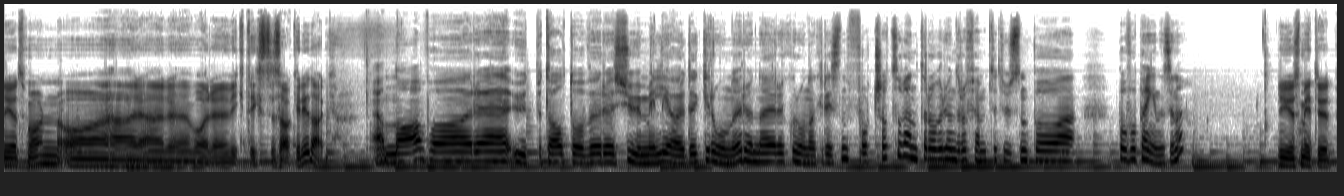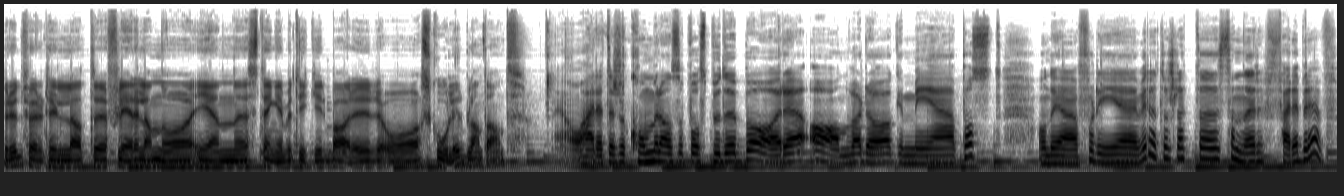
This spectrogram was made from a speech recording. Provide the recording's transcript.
Nyhetsmorgen, og her er våre viktigste saker i dag. Ja, Nav har eh, utbetalt over 20 milliarder kroner under koronakrisen. Fortsatt så venter over 150 000 på, på å få pengene sine. Nye smitteutbrudd fører til at flere land nå igjen stenger butikker, barer og skoler, bl.a. Ja, og heretter så kommer altså postbudet bare annenhver dag med post. Og det er fordi vi rett og slett sender færre brev.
